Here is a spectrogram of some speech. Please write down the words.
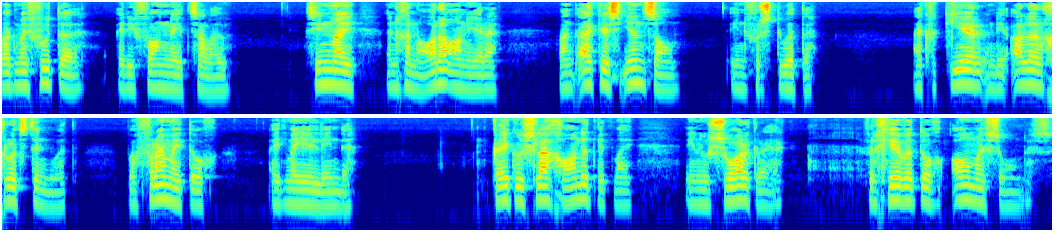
wat my voete uit die vangnet sal hou. sien my in genade aan, Here, want ek is eensaam en verstote. Ek verkeer in die allergrootste nood. Bevry my tog uit my ellende. Kyk hoe sleg gaan dit met my en hoe swaar kry ek. Vergewe tog al my sondes.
